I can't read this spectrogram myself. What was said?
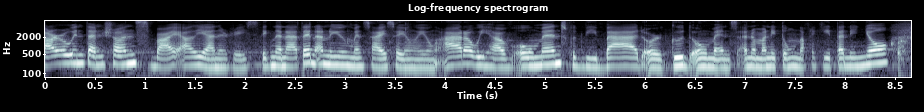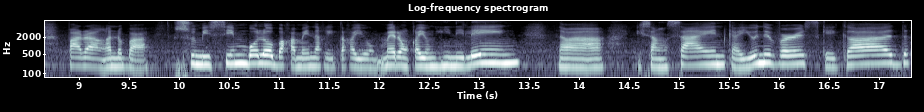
Tarot Intentions by Aliana Reyes. Tignan natin ano yung mensahe sa iyo ngayong araw. We have omens, could be bad or good omens. Ano man itong nakikita ninyo, parang ano ba, sumisimbolo, baka may nakita kayong, meron kayong hiniling na isang sign kay universe, kay God,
